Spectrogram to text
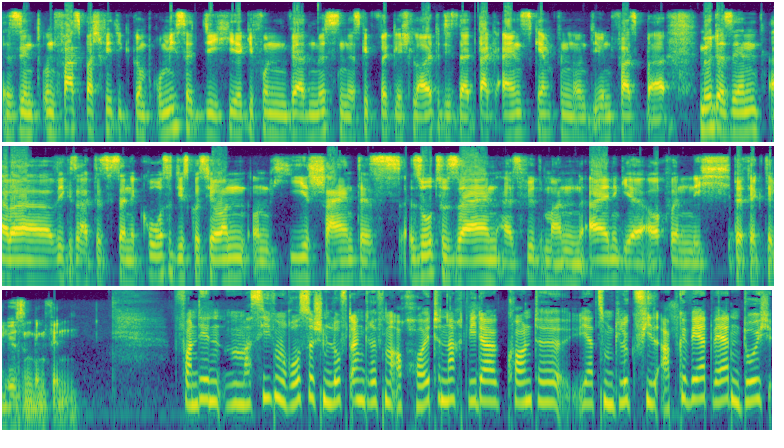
Es sind unfassbar schwierige Kompromisse, die hier gefunden werden müssen. Es gibt wirklich Leute, die seit Tag 1 kämpfen und die unfassbar müde sind. Aber wie gesagt, es ist eine große Diskussion und hier scheint es so zu sein, als würde man einige, auch wenn nicht perfekte Lösungen finden. Von den massiven russischen Luftangriffen auch heute Nacht wieder konnte ja zum Glück viel abgewehrt werden durch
